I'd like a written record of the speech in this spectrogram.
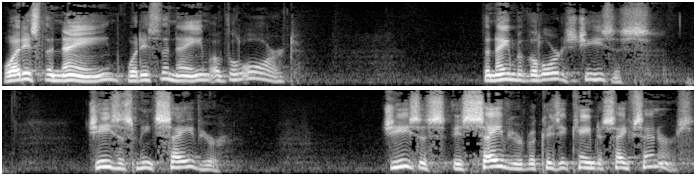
What is the name? What is the name of the Lord? The name of the Lord is Jesus. Jesus means Savior. Jesus is Savior because He came to save sinners.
